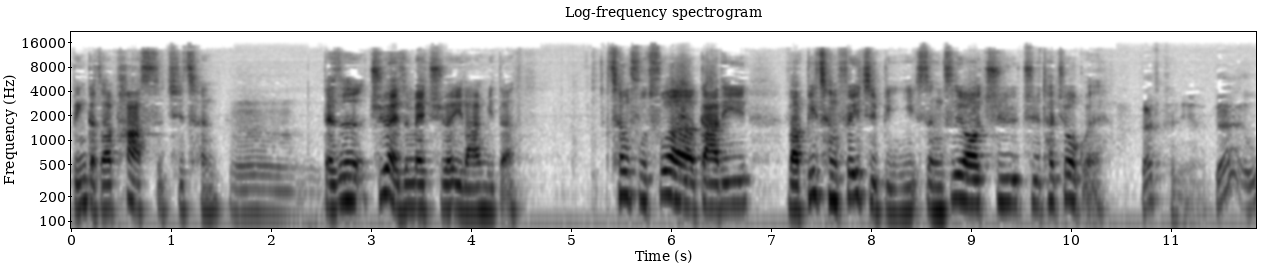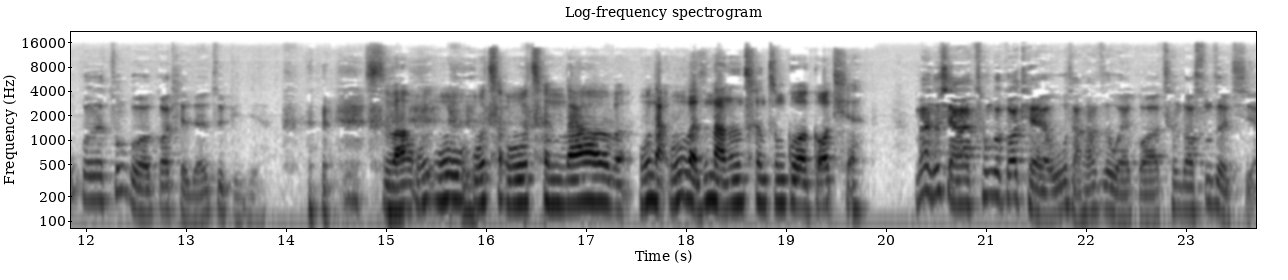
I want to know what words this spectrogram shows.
凭搿只 pass 去乘。嗯。但是贵还是蛮贵个，伊拉埃面搭乘火车个价钿勿比乘飞机便宜，甚至要贵贵脱交关。搿是肯定，搿我觉着中国高铁是最便宜。是伐？我我我乘我乘哪勿我哪我勿是哪能乘中国高铁？没侬想啊中国高铁，我上趟子回国乘到苏州去，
